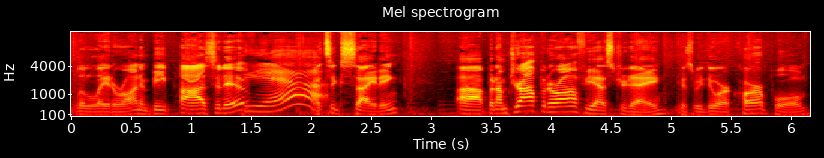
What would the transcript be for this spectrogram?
a little later on and be positive. Yeah. That's exciting. Uh, but I'm dropping her off yesterday because we do our carpool.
